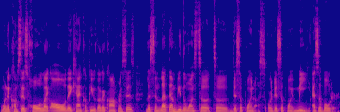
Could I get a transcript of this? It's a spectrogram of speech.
when it comes to this whole like oh they can't compete with other conferences listen let them be the ones to, to disappoint us or disappoint me as a voter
